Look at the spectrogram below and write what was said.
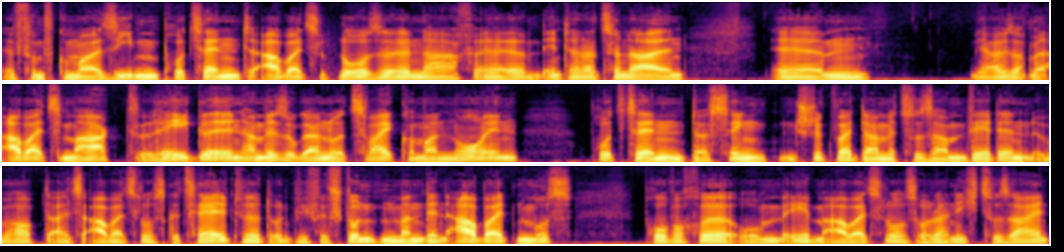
5,7 Prozent Arbeitslose nach äh, internationalen ähm, ja, wie sagt man, Arbeitsmarktregeln haben wir sogar nur 2,9 Prozent. Das hängt ein Stück weit damit zusammen, wer denn überhaupt als arbeitslos gezählt wird und wie viele Stunden man denn arbeiten muss pro Woche, um eben arbeitslos oder nicht zu sein.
